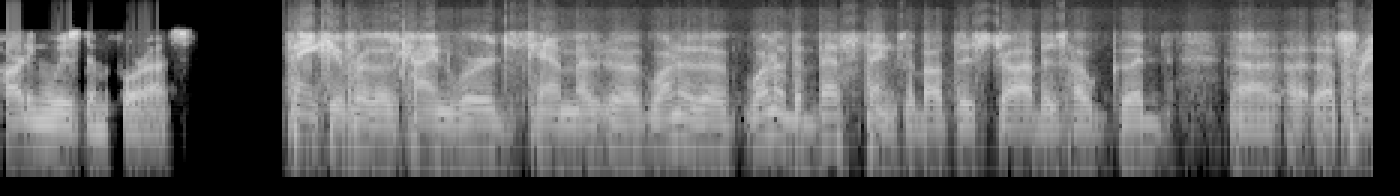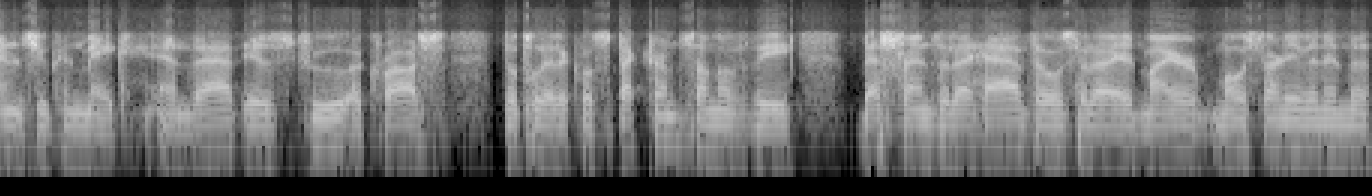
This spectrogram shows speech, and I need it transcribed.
parting wisdom for us. Thank you for those kind words, Tim. Uh, one of the one of the best things about this job is how good uh, of friends you can make, and that is true across the political spectrum. Some of the best friends that I have, those that I admire most, aren't even in the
